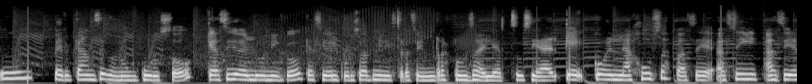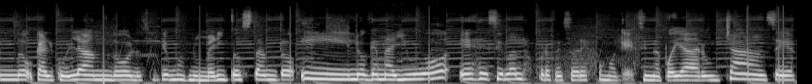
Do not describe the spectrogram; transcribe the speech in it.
un percance con un curso, que ha sido el único, que ha sido el curso de Administración y Responsabilidad Social, que con las justas pasé así, haciendo, calculando los últimos numeritos tanto, y lo que me ayudó es decirle a los profesores como que si me podía dar un chance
